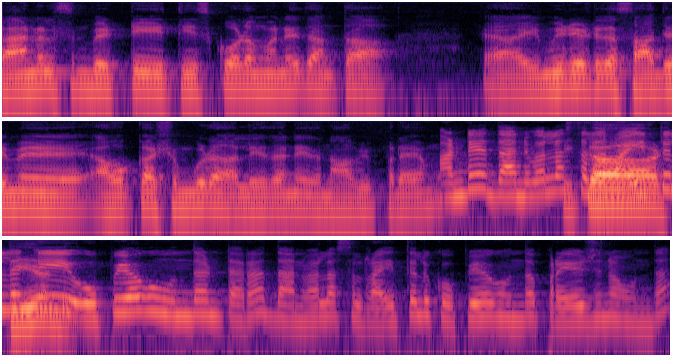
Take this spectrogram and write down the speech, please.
ప్యానెల్స్ని పెట్టి తీసుకోవడం అనేది అంత ఇమీడియట్గా సాధ్యమే అవకాశం కూడా లేదనేది నా అభిప్రాయం. అంటే దానివల్ల అసలు రైతులకి ఉపయోగం ఉందంటారా? దానివల్ల అసలు రైతులకు ఉపయోగం ఉందా? ప్రయోజనం ఉందా?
